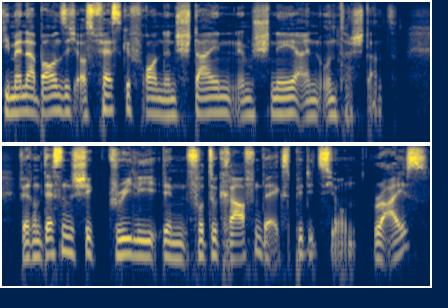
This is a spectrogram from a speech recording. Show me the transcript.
Die Männer bauen sich aus festgefrorenen Steinen im Schnee einen Unterstand. Währenddessen schickt Greeley den Fotografen der Expedition, Rice,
